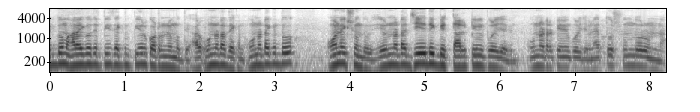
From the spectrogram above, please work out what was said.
একদম আড়াই গজের পিস একদম পিওর কটনের মধ্যে। আর ওনাটা দেখেন ওনাটা কিন্তু অনেক সুন্দর। এই ওনাটা যে দেখবে তার প্রেমে পড়ে যাবেন ওনাটার প্রেমে পড়ে যাবেন। এত সুন্দর ওনা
